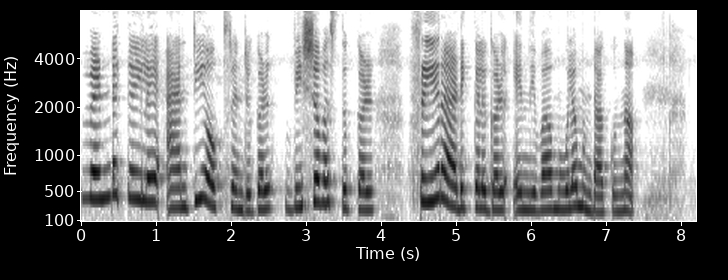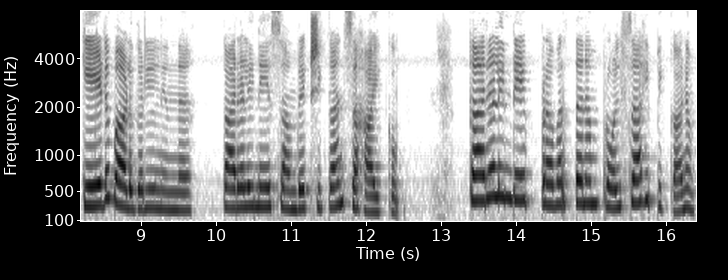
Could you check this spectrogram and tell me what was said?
വെണ്ടയ്ക്കയിലെ ആന്റി ഓക്സിഡന്റുകൾ വിഷവസ്തുക്കൾ ഫ്രീ റാഡിക്കലുകൾ എന്നിവ മൂലമുണ്ടാക്കുന്ന കേടുപാടുകളിൽ നിന്ന് കരളിനെ സംരക്ഷിക്കാൻ സഹായിക്കും. കരളിന്റെ പ്രവർത്തനം പ്രോത്സാഹിപ്പിക്കാനും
